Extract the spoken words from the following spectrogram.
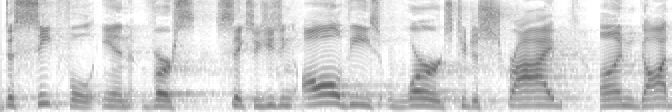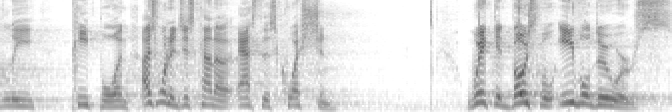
deceitful in verse 6. He's using all these words to describe ungodly people. And I just want to just kind of ask this question wicked, boastful, evildoers,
